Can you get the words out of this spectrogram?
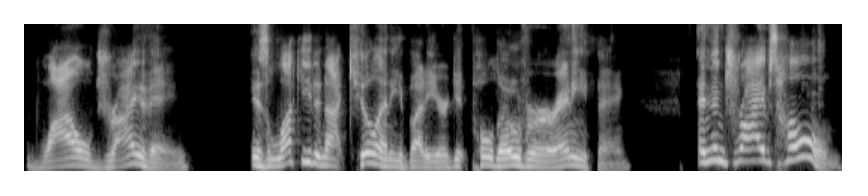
while driving is lucky to not kill anybody or get pulled over or anything and then drives home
